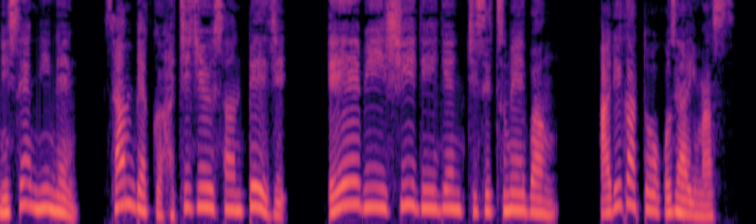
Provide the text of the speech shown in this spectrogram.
2002年、383ページ。ABCD 現地説明版。ありがとうございます。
